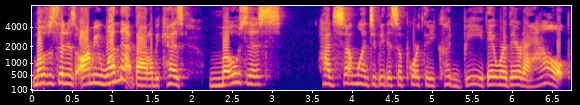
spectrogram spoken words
Moses and his army won that battle because Moses had someone to be the support that he couldn't be. They were there to help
